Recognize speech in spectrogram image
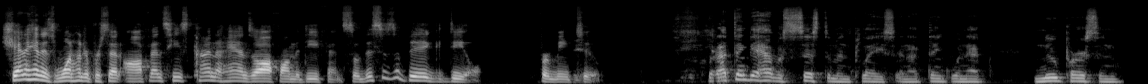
Shanahan is 100% offense. He's kind of hands off on the defense. So this is a big deal for me too. But I think they have a system in place, and I think when that new person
